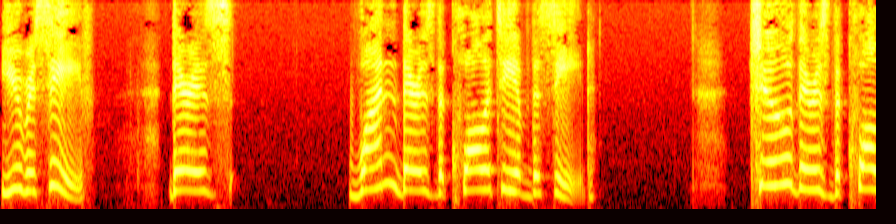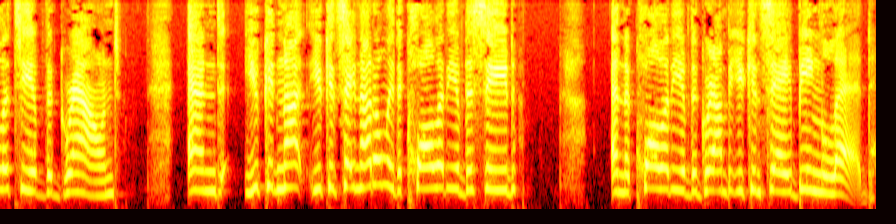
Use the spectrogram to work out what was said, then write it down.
you receive. There is one, there is the quality of the seed. Two, there is the quality of the ground. And you could not, you could say not only the quality of the seed and the quality of the ground, but you can say being led.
